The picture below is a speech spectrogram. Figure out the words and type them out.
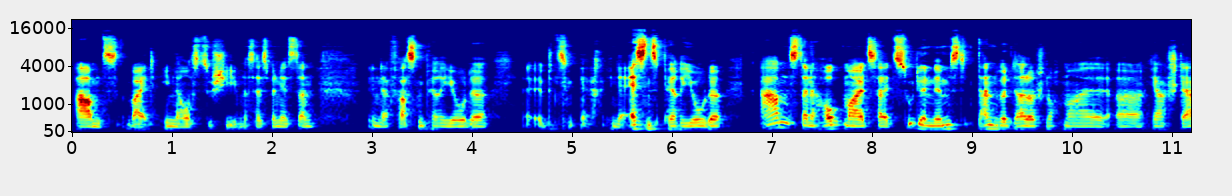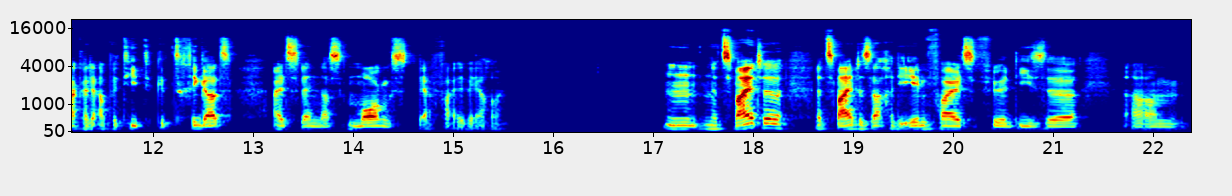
abends weit hinauszuschieben. Das heißt, wenn jetzt dann in der Fastenperiode, äh, in der Essensperiode abends deine Hauptmahlzeit zu dir nimmst, dann wird dadurch nochmal äh, ja, stärker der Appetit getriggert, als wenn das morgens der Fall wäre. Hm, eine zweite, eine zweite Sache, die ebenfalls für diese, ähm,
